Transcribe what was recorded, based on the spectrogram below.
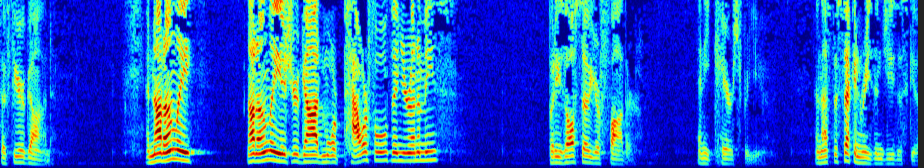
So fear God. And not only, not only is your God more powerful than your enemies, but He's also your Father, and He cares for you. And that's the second reason Jesus gives.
